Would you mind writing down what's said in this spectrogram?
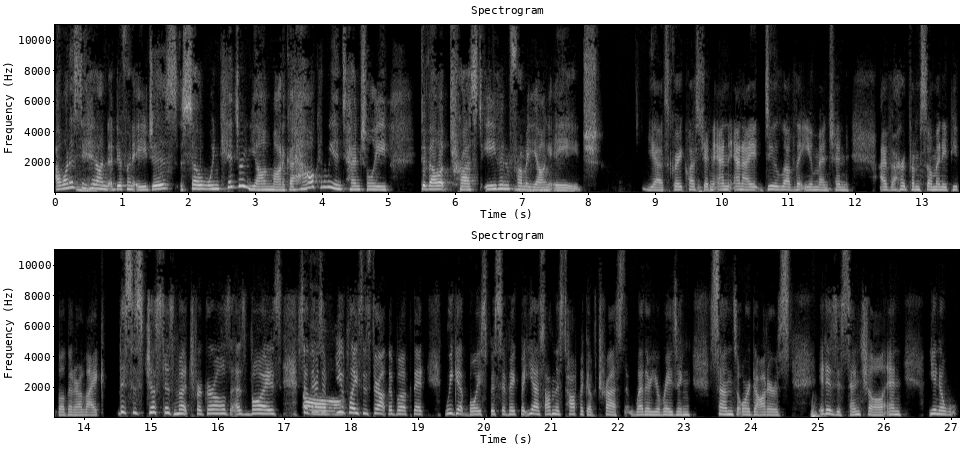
I want us mm-hmm. to hit mm-hmm. on different ages. So when kids are young, Monica, how can we intentionally develop trust even from mm-hmm. a young age? Yes, great question. And and I do love that you mentioned I've heard from so many people that are like this is just as much for girls as boys. So Aww. there's a few places throughout the book that we get boy specific, but yes, on this topic of trust, whether you're raising sons or daughters, it is essential. And you know,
